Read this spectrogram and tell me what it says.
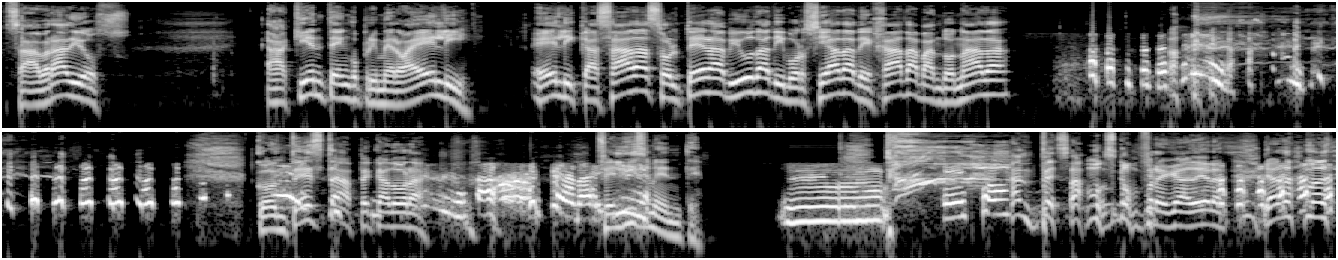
Sabrá Dios. ¿A quién tengo primero? A Eli. Eli, casada, soltera, viuda, divorciada, dejada, abandonada. Contesta, pecadora. Caray. Felizmente. Mm, eso, Ya empezamos con fregaderas. Ya nada más,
